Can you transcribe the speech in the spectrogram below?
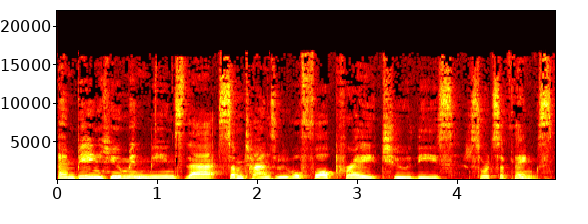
And being human means that sometimes we will fall prey to these sorts of things.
